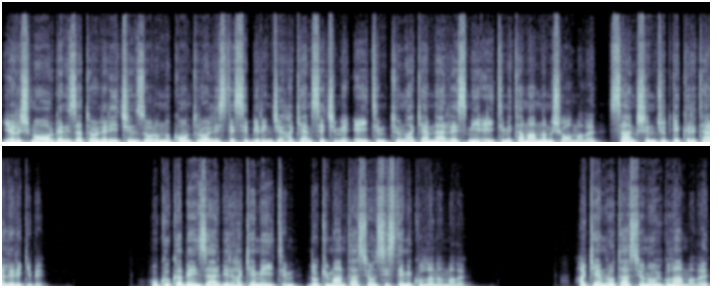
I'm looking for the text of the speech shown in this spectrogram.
Yarışma organizatörleri için zorunlu kontrol listesi birinci hakem seçimi eğitim tüm hakemler resmi eğitimi tamamlamış olmalı, sanction cütge kriterleri gibi. Hukuka benzer bir hakem eğitim, dokümantasyon sistemi kullanılmalı. Hakem rotasyonu uygulanmalı,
